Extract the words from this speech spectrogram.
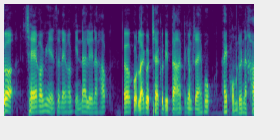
ก็แชร์ความคิดเห็นแสดงความคิดเห็นได้เลยนะครับ แล้วก็กดไลค์กดแชร์กดติดตามเป็นกำลังใจให้พวกให้ผมด้วยนะครับ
